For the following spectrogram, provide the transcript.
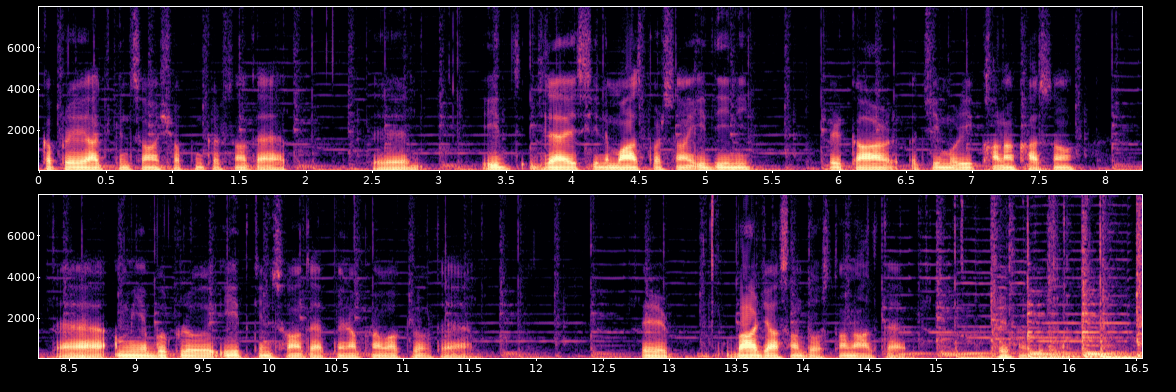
کپڑے آج کن ساں شاپنگ کر ساں ہے عید جلائے سی نماز پر ساں عیدی نہیں پھر کار اچھی مڑی کھانا کھا ساں ہے امی ابو کلو عید کن ساں ہے پھر اپنا وقت رہتا ہے پھر باہر جا ساں دوستان آلتا ہے پھر ساں جی ساں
